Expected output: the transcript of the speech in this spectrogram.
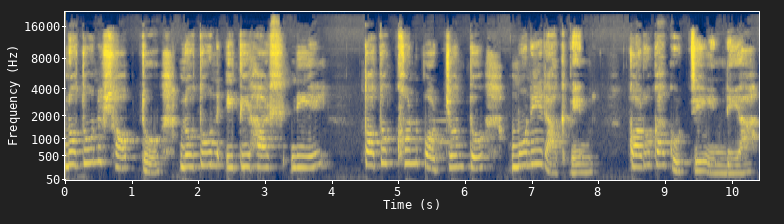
নতুন শব্দ, নতুন ইতিহাস নিয়ে ততক্ষণ পর্যন্ত মনে রাখবেন করকা কুর্চি ইন্ডিয়া।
